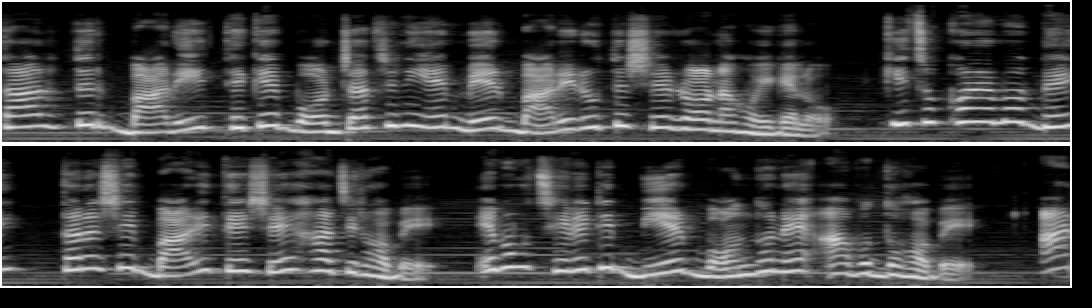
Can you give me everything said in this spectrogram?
তাদের বাড়ি থেকে বরযাত্রী নিয়ে মেয়ের বাড়ির উদ্দেশ্যে রওনা হয়ে গেল। কিছুক্ষণের মধ্যেই তারা সেই বাড়িতে এসে হাজির হবে এবং ছেলেটি বিয়ের বন্ধনে আবদ্ধ হবে। আর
